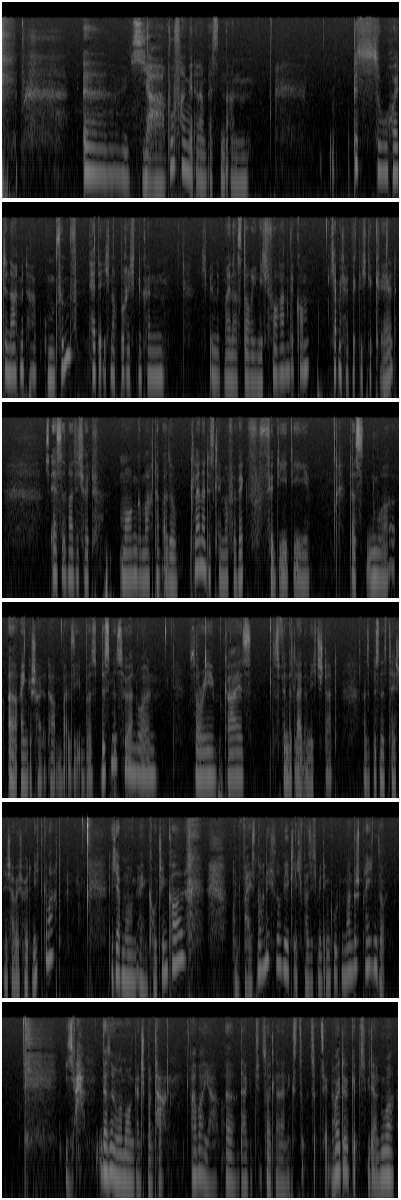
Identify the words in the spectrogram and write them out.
äh, ja, wo fangen wir denn am besten an? Bis so heute Nachmittag um fünf hätte ich noch berichten können. Ich bin mit meiner Story nicht vorangekommen. Ich habe mich heute wirklich gequält. Das erste, was ich heute Morgen gemacht habe. Also kleiner Disclaimer vorweg für die, die das nur äh, eingeschaltet haben, weil sie übers Business hören wollen. Sorry, guys, das findet leider nicht statt. Also businesstechnisch habe ich heute nichts gemacht. Ich habe morgen einen Coaching-Call und weiß noch nicht so wirklich, was ich mit dem guten Mann besprechen soll. Ja, da sind wir morgen ganz spontan. Aber ja, äh, da gibt es jetzt heute leider nichts zu, zu erzählen. Heute gibt es wieder nur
